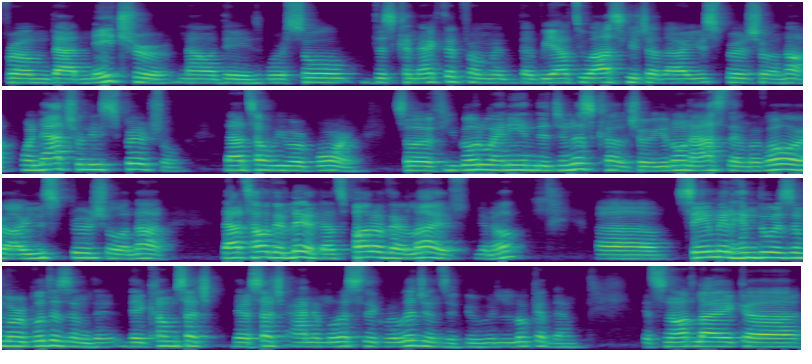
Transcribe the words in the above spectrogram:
from that nature nowadays. We're so disconnected from it that we have to ask each other, are you spiritual or not? We're naturally spiritual. That's how we were born. So if you go to any indigenous culture, you don't ask them, oh, are you spiritual or not? That's how they live. That's part of their life, you know? Uh, same in Hinduism or Buddhism. They, they come such, they're such animalistic religions if you really look at them. It's not like uh,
